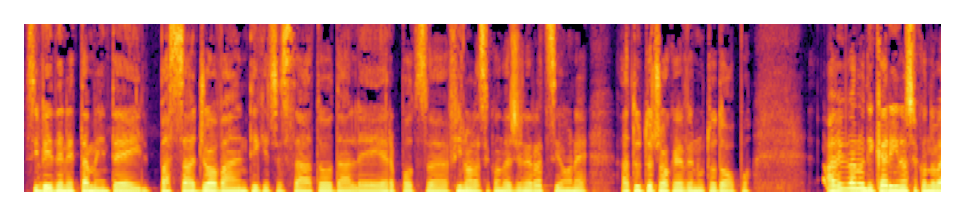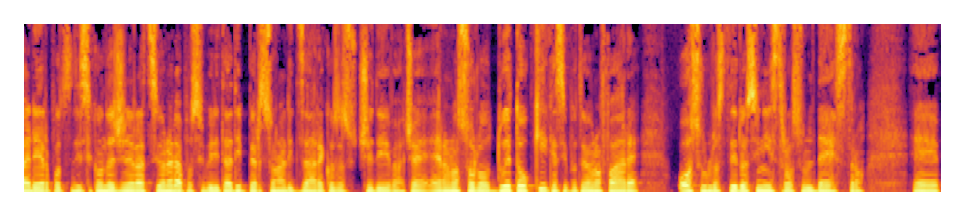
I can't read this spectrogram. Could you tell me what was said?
si vede nettamente il passaggio avanti che c'è stato dalle AirPods fino alla seconda generazione a tutto ciò che è venuto dopo. Avevano di carino, secondo me, le AirPods di seconda generazione la possibilità di personalizzare cosa succedeva, cioè erano solo due tocchi che si potevano fare o sullo stelo sinistro o sul destro, eh,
